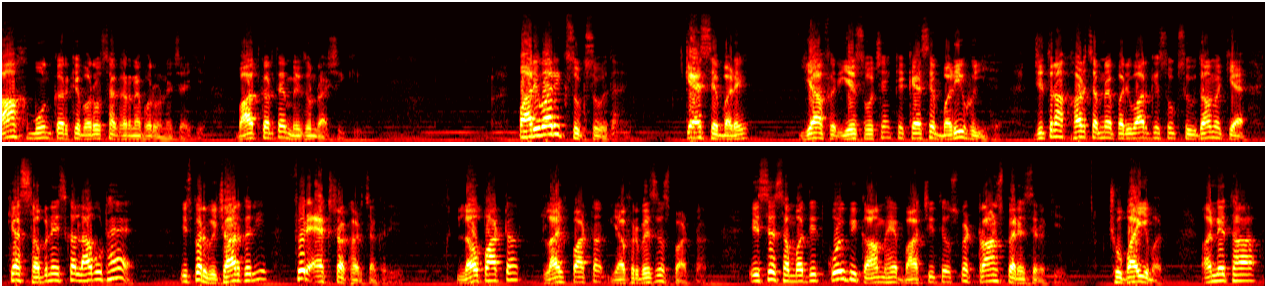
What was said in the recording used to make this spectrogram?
आँख मूंद करके भरोसा करने पर होना चाहिए। बात करते हैं मिथुन राशि की। पारिवारिक सुख सुविधाएँ, कैसे बढ़े, या फिर यह सोचें कि कैसे बड़ी हुई है, जितना खर्च हमने परिवार की सुख सुविधाओं में किया है, क्या सबने इसका लाभ उठाया? है इस पर विचार करिए, फिर एक्स्ट्रा खर्चा करिए। लव पार्टनर लाइफ पार्टनर, या फिर बिज़नेस पार्टनर, इससे संबंधित कोई भी काम है, बातचीत है, उसमें ट्रांसपेरेंसी रखिए। छुपाइए मत, अन्यथा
